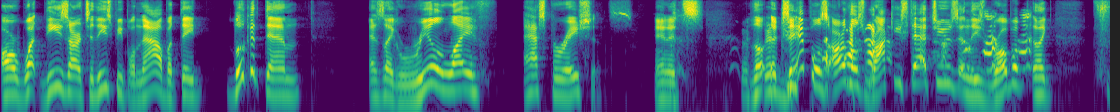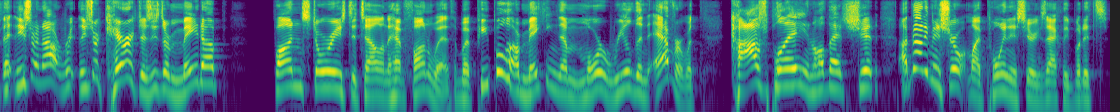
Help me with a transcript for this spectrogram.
are what these are to these people now, but they look at them as like real life aspirations. And it's the examples are those Rocky statues and these robo like f- these are not re- these are characters. These are made up fun stories to tell and to have fun with. But people are making them more real than ever with cosplay and all that shit. I'm not even sure what my point is here exactly, but it's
